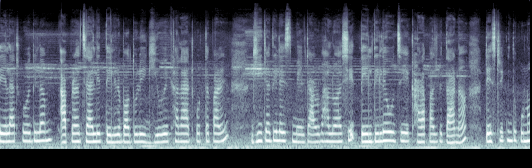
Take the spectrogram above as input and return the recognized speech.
তেল অ্যাড করে দিলাম। আপনারা চাইলে তেলের বদলে ঘিও এখানে অ্যাড করতে পারেন। ঘিটা দিলে স্মেলটা আরও ভালো আসে। তেল দিলেও যে খারাপ আসবে তা না। টেস্টে কিন্তু কোনো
